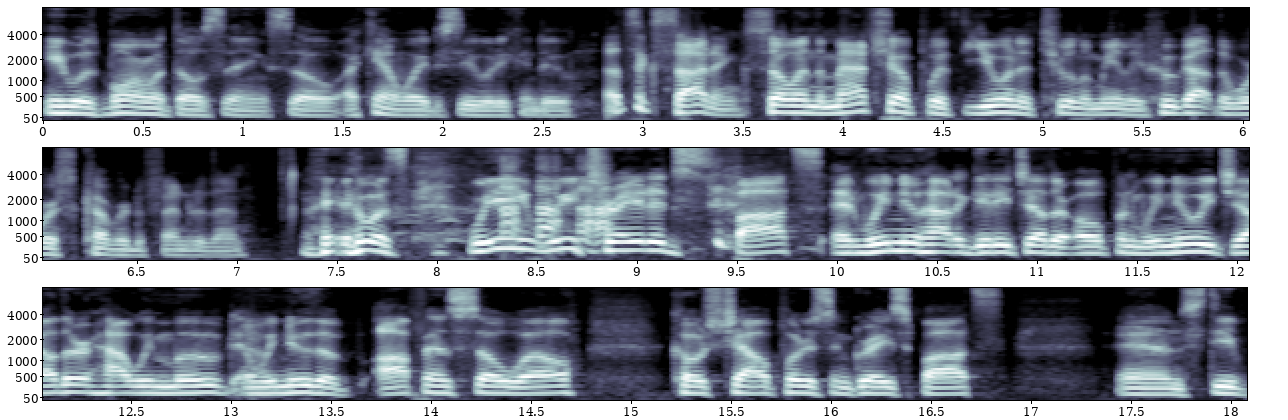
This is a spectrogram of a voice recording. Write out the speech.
He was born with those things, so I can't wait to see what he can do. That's exciting. So in the matchup with you and Itula Mili, who got the worst cover defender then? It was we we traded spots and we knew how to get each other open. We knew each other, how we moved, and we knew the offense so well. Coach Chow put us in great spots, and Steve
